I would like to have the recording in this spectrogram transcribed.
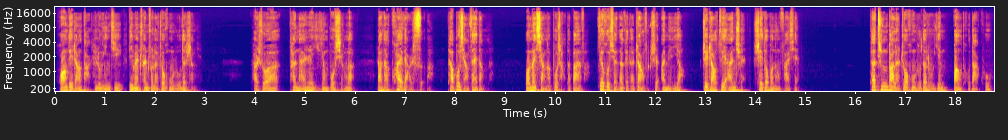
黄队长打开录音机，里面传出了周鸿儒的声音。他说：“他男人已经不行了，让他快点死吧，他不想再等了。我们想了不少的办法，最后选择给她丈夫吃安眠药，这招最安全，谁都不能发现。”他听罢了周鸿儒的录音，抱头大哭。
